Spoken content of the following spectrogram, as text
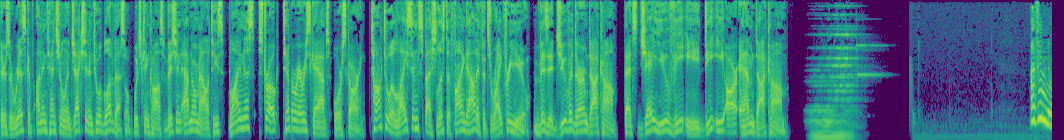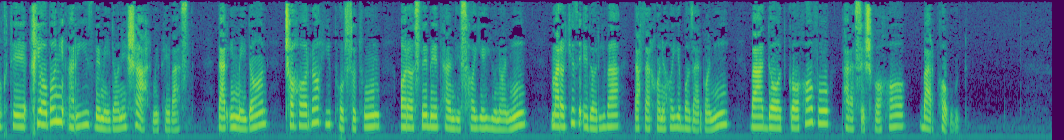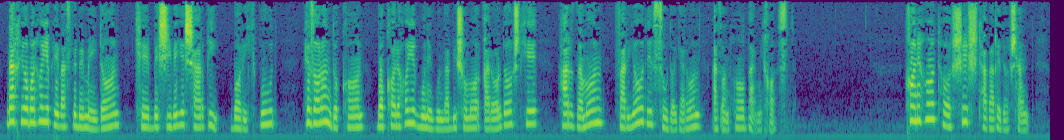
There's a risk of unintentional injection into a blood vessel, which can cause vision abnormalities, blindness, stroke, temporary scabs, or scarring. Talk to a licensed specialist to find out if it's right for you. Visit juvederm.com. That's J U V E D E R M.com. از این نقطه خیابانی عریض به میدان شهر می پیوست. در این میدان چهار راهی پرستون آراسته به تندیس های یونانی، مراکز اداری و دفترخانه های بازرگانی و دادگاه ها و پرستشگاه ها برپا بود. در خیابان های پیوسته به میدان که به شیوه شرقی باریک بود، هزاران دکان با کالاهای گونگون و بیشمار قرار داشت که هر زمان فریاد سوداگران از آنها برمیخواست. خانه ها تا شش طبقه داشتند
